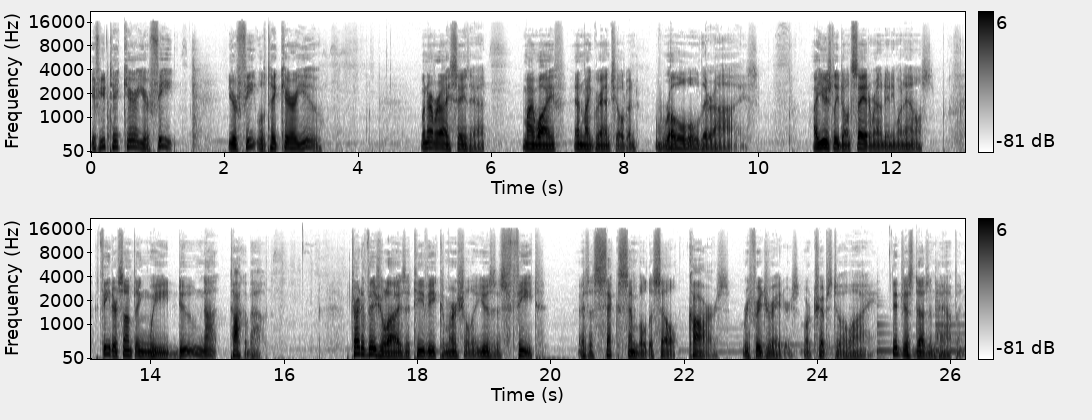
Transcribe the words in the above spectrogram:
If you take care of your feet, your feet will take care of you. Whenever I say that, my wife and my grandchildren roll their eyes. I usually don't say it around anyone else. Feet are something we do not talk about. Try to visualize a TV commercial that uses feet as a sex symbol to sell cars, refrigerators, or trips to Hawaii. It just doesn't happen.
